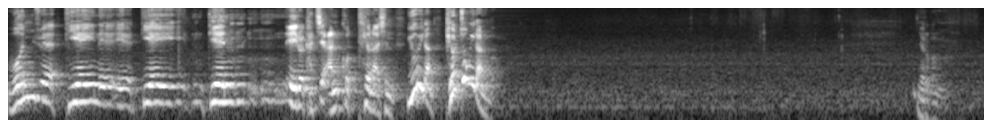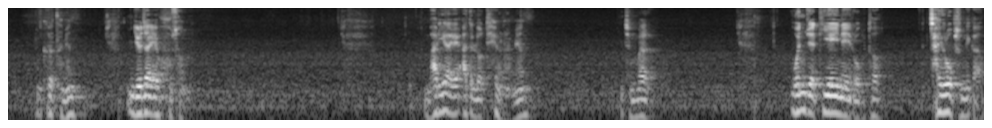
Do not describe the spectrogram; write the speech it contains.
원주의 DNA, DNA를 갖지 않고 태어나신 유일한 별종이라는 것. 여러분, 그렇다면 여자의 후손, 마리아의 아들로 태어나면 정말 원죄 DNA로부터 자유롭습니까?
